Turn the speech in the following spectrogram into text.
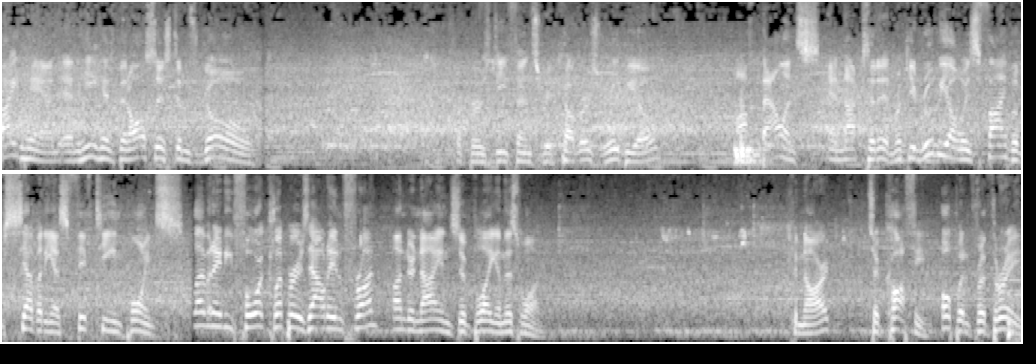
right hand, and he has been all systems go. Clippers defense recovers. Rubio off balance and knocks it in. Ricky Rubio is 5 of 7. He has 15 points. 1184 Clippers out in front. Under nine to play in this one. Kennard to Coffey. Open for three.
